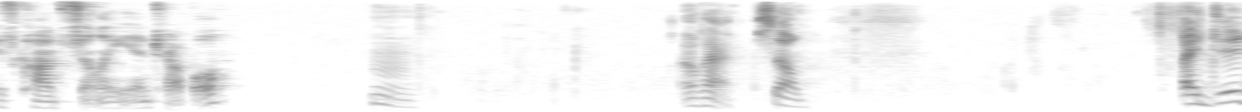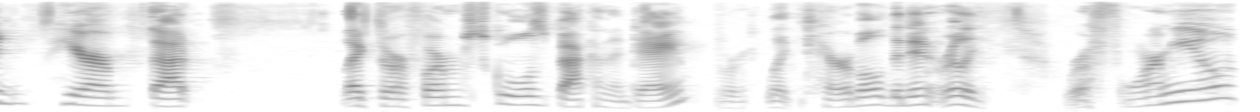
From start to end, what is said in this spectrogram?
is constantly in trouble. Hmm. Okay, so I did hear that like the reform schools back in the day were like terrible. They didn't really reform you.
